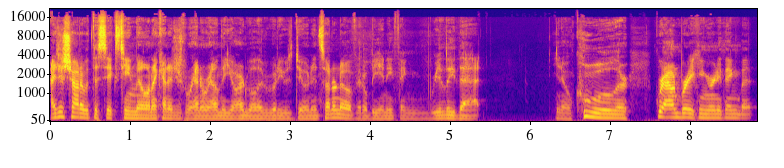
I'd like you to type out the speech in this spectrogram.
I just shot it with the 16 mil, and I kind of just ran around the yard while everybody was doing it. So I don't know if it'll be anything really that, you know, cool or groundbreaking or anything. But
